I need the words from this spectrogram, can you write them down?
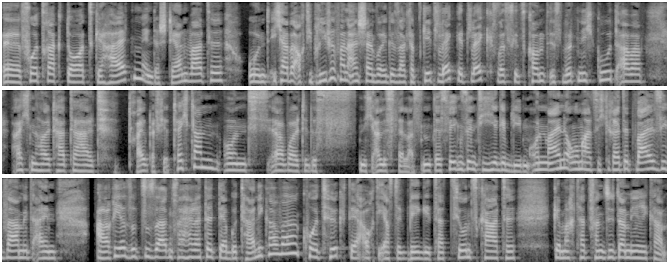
äh, Vortrag dort gehalten in der Sternwarte und ich habe auch die Briefe von Einstein, wo er gesagt hat, geht weg, geht weg, was jetzt kommt, ist wird nicht gut, aber Eichenhold hatte halt drei oder vier Töchtern und er wollte das nicht alles verlassen. Deswegen sind die hier geblieben. Und meine Oma hat sich gerettet, weil sie war mit einem Arier sozusagen verheiratet, der Botaniker war, Kurt Hück, der auch die erste Vegetationskarte gemacht hat von Südamerika.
